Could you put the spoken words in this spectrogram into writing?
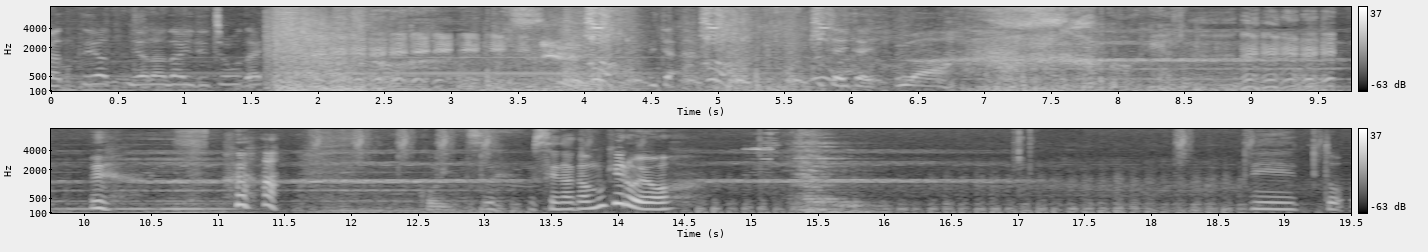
好き勝手ややらないでちょうだい。痛い痛い痛い。うわ。こいつ背中向けろよ。えー、っと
